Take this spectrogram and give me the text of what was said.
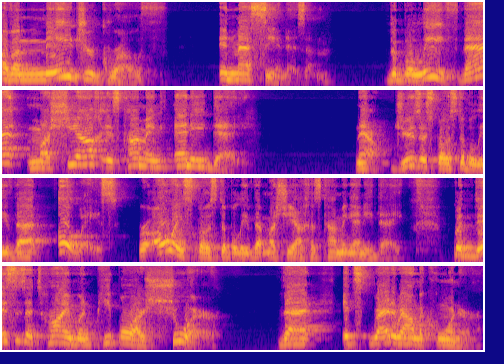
of a major growth in messianism. The belief that mashiach is coming any day. Now jews are supposed to believe that always we're always supposed to believe that mashiach is coming any day but this is a time when people are sure that it's right around the corner,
